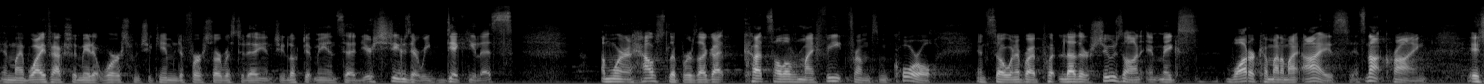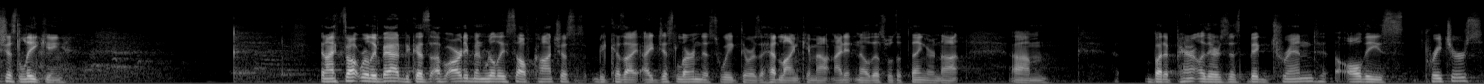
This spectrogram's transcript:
And my wife actually made it worse when she came into first service today and she looked at me and said, Your shoes are ridiculous. I'm wearing house slippers. I got cuts all over my feet from some coral. And so whenever I put leather shoes on, it makes water come out of my eyes. It's not crying, it's just leaking. And I felt really bad because I've already been really self conscious because I, I, just learned this week there was a headline came out and I didn't know this was a thing or not. Um, but apparently there's this big trend. All these preachers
